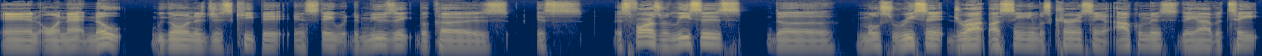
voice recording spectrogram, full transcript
And on that note, we're going to just keep it and stay with the music because it's as far as releases, the most recent drop I seen was Curren$y and Alchemist. They have a tape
